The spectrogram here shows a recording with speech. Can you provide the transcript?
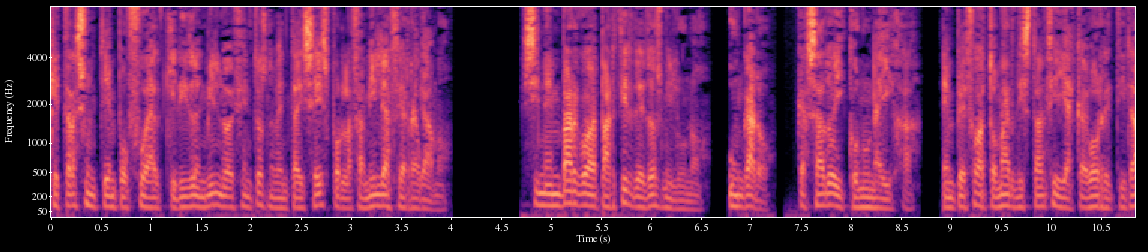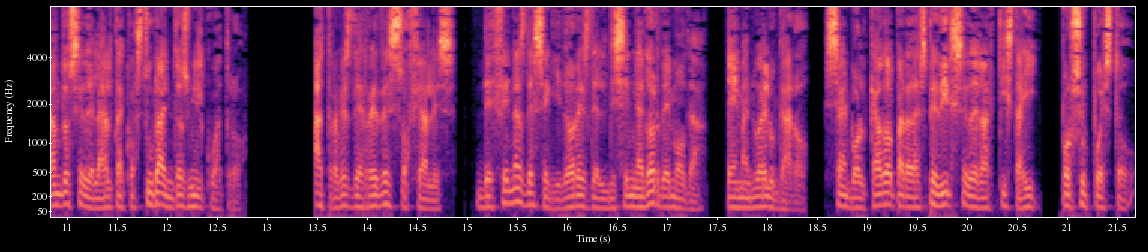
que tras un tiempo fue adquirido en 1996 por la familia Ferragamo. Sin embargo, a partir de 2001, Húngaro, casado y con una hija, empezó a tomar distancia y acabó retirándose de la alta costura en 2004. A través de redes sociales, decenas de seguidores del diseñador de moda, Emanuel Húngaro, se han volcado para despedirse del artista y, por supuesto,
